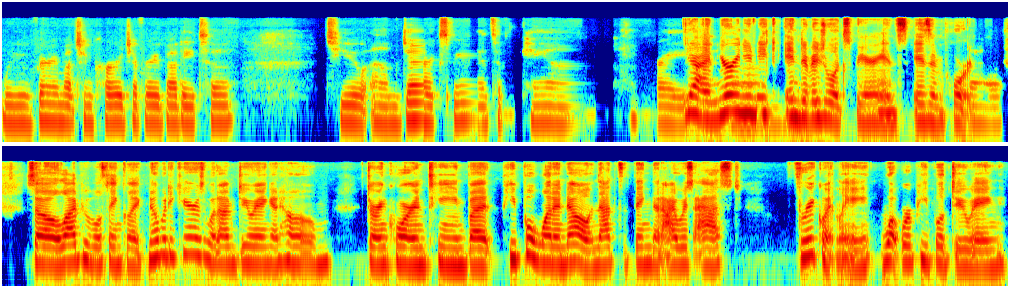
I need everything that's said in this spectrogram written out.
we very much encourage everybody to to um, their experience if they can. Right. Yeah, and your unique Um, individual experience is important. yeah. So a lot of people think like nobody cares what I'm doing at home during quarantine, but people want to know. And that's the thing that I was asked frequently. What were people doing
